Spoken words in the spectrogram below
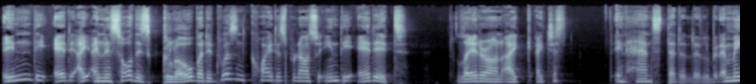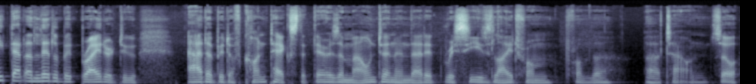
in the edit I, and i saw this glow but it wasn't quite as pronounced. So in the edit later on i i just enhanced that a little bit. I made that a little bit brighter to add a bit of context that there is a mountain and that it receives light from from the uh, town. So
